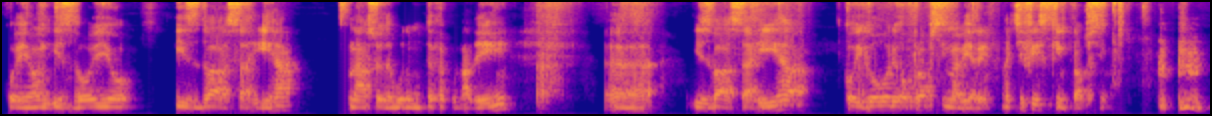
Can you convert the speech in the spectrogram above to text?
koji je on izdvojio iz dva sahiha, nastoje da budemo tefaku na lihi, e, iz dva sahiha koji govori o propisima vjeri, znači fiskim propisima.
